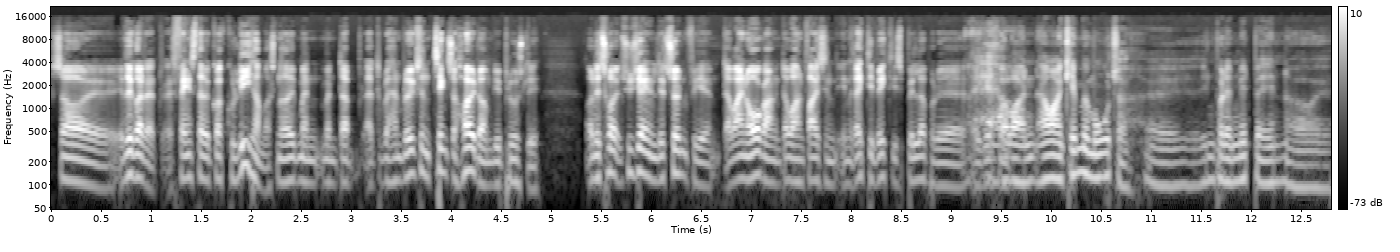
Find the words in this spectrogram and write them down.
så øh, jeg ved godt, at, fans stadigvæk godt kunne lide ham og sådan noget, ikke? men, men der, at han blev ikke sådan tænkt så højt om lige pludselig. Og det tror jeg, synes jeg egentlig er lidt synd, fordi øh, der var en overgang, der var han faktisk en, en rigtig vigtig spiller på det øh, AGF. Ja, han, var en, han var en kæmpe motor øh, inde på den midtbane, og øh,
